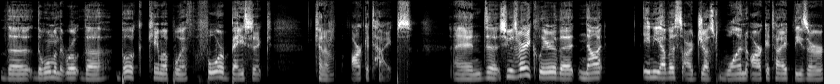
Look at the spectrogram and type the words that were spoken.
The, the woman that wrote the book came up with four basic kind of archetypes. And uh, she was very clear that not any of us are just one archetype. These are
